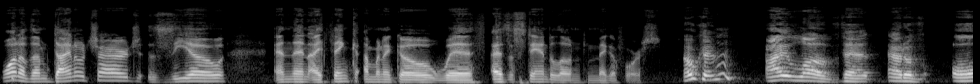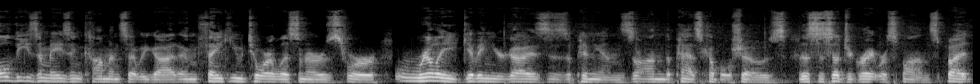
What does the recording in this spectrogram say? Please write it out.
one of them. Dino Charge, Zeo, and then I think I'm gonna go with as a standalone Megaforce. Okay. I love that out of all these amazing comments that we got, and thank you to our listeners for really giving your guys' opinions on the past couple of shows. This is such a great response. But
